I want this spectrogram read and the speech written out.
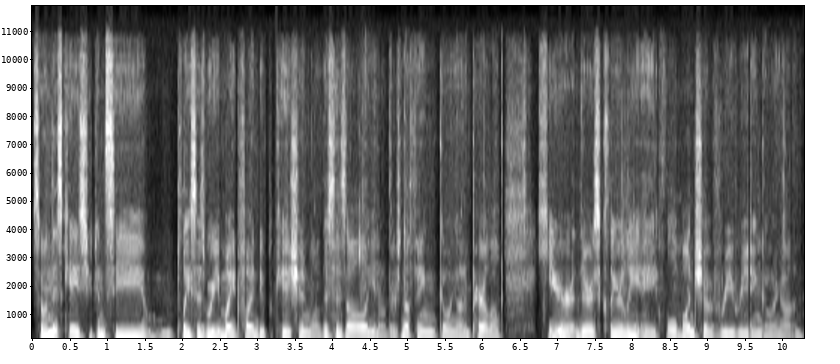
So in this case, you can see mm, places where you might find duplication. Well, this is all, you know, there's nothing going on in parallel. Here, there's clearly a whole bunch of rereading going on.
